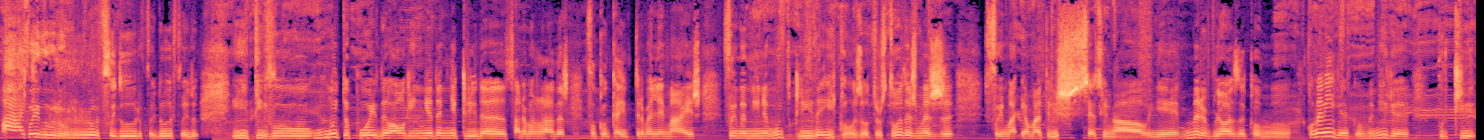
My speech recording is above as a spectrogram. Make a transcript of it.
Ai, foi duro. Horror. Foi duro, foi duro, foi duro. E tive muito apoio da Olguinha, da minha querida Sara Barradas, foi com quem trabalhei mais. Foi uma menina muito querida e com as outras todas, mas eh, foi uma, é uma atriz excepcional e é maravilhosa como, como amiga, como amiga porque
